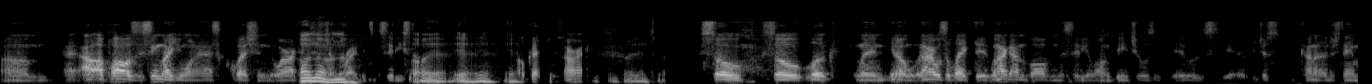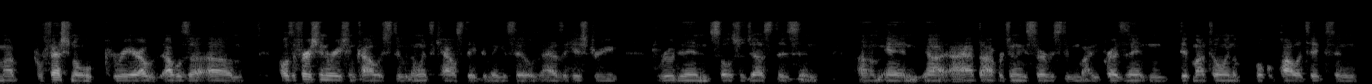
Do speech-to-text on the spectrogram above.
Um, I, I'll pause. It seemed like you want to ask a question, or I can Oh, just no, jump no. right into city stuff. Oh yeah, yeah, yeah, yeah. Okay, all right. jump right into it. So, so look, when you know when I was elected, when I got involved in the city of Long Beach, it was it was yeah, just kind of understand my professional career. I, was- I was a um, I was a first generation college student. I went to Cal State Dominguez Hills. It has a history rooted in social justice and um, and you know, I, I had the opportunity to serve as student body president and dip my toe into local politics and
